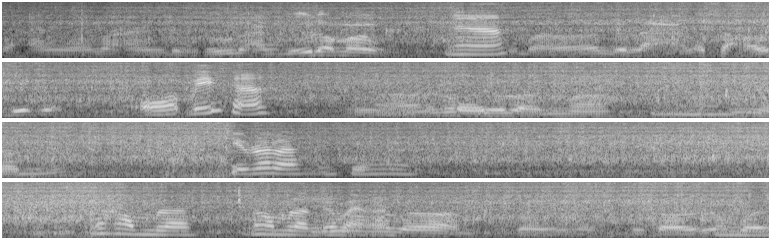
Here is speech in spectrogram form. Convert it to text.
Nó ăn nó ăn đủ thứ nó ăn dữ lắm á Hả? nhưng mà người lạ nó sợ nó biết á. Ủa biết hả? Ừ. Ờ, nó có kêu lên mà. Cái nhìn á. kêu nó lên kêu nó lên. Nó không lên nó không lên các bạn ơi. Nó lên. Từ từ nó Ừ. nó quay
